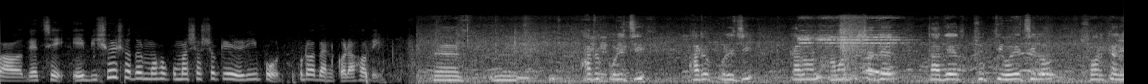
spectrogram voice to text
পাওয়া গেছে। এই বিষয়ে সদর মহকুমা শাসকের রিপোর্ট প্রদান করা হবে। আটক করেছি আটক করেছি, কারণ আমাদের সাথে তাদের চুক্তি হয়েছিল সরকারি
